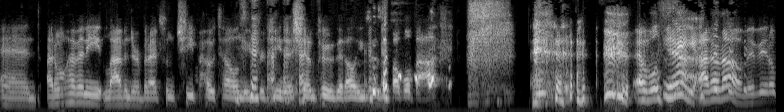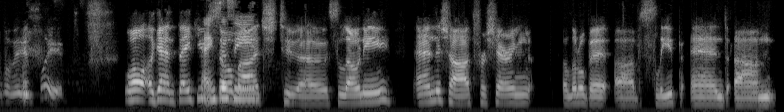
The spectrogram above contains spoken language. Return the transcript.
And I don't have any lavender, but I have some cheap Hotel Neutrogena shampoo that I'll use as a bubble bath. and we'll see. Yeah. I don't know. Maybe it'll put me to sleep. Well, again, thank you Thanks, so much to uh, Saloni and Nishat for sharing a little bit of sleep. And um,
